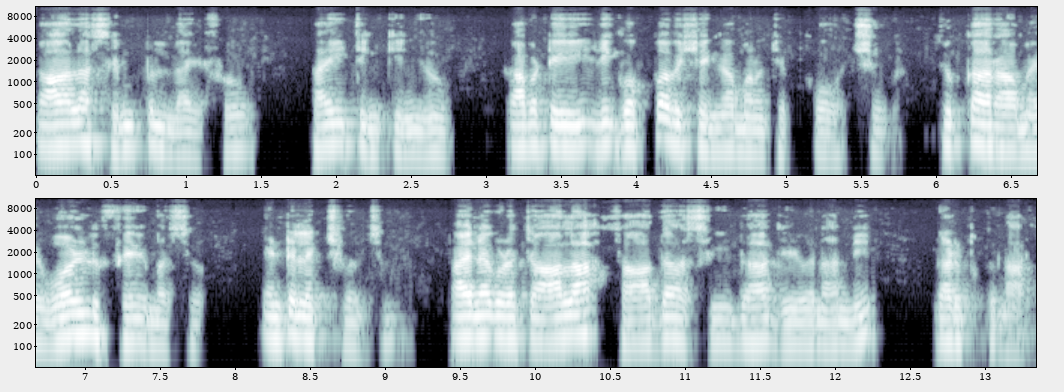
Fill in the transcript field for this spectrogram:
చాలా సింపుల్ లైఫ్ హై థింకింగ్ కాబట్టి ఇది గొప్ప విషయంగా మనం చెప్పుకోవచ్చు. చుక్కారామయ్య వరల్డ్ ఫేమస్ ఇంటలెక్చువల్స్. ఆయన కూడా చాలా సాదా సీదా జీవనాన్ని గడుపుతున్నారు.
